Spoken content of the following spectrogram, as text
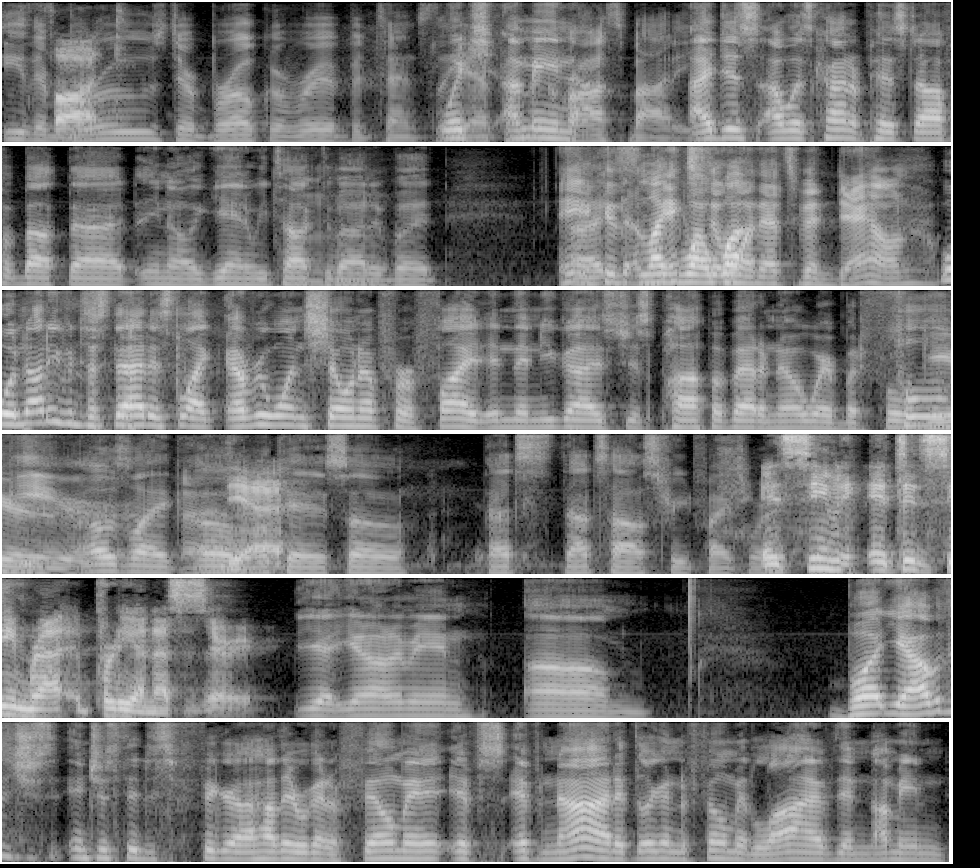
either Fuck. bruised or broke a rib potentially. Which, yeah, I mean, crossbody. I just I was kind of pissed off about that. You know, again we talked about it, but yeah, uh, because like, Nick's what- the what- one that's been down. well, not even just that. It's like everyone's showing up for a fight, and then you guys just pop up out of nowhere, but full, Full gear. gear. I was like, Uh, oh, Yeah. okay, so that's that's how street fights work. It seemed it did seem ra- pretty unnecessary. Yeah, you know what I mean. Um, but yeah, I was just interested to figure out how they were going to film it. If if not, if they're going to film it live, then I mean,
